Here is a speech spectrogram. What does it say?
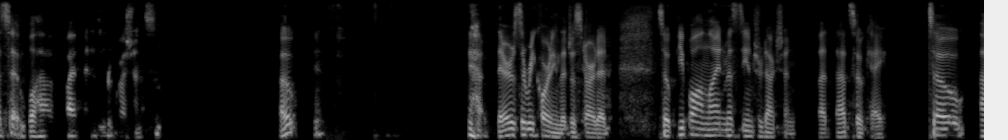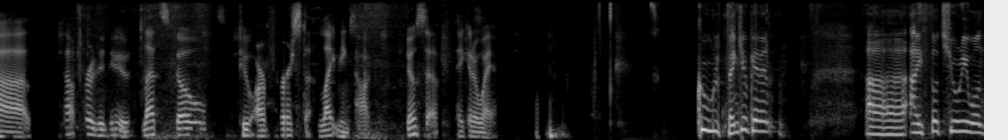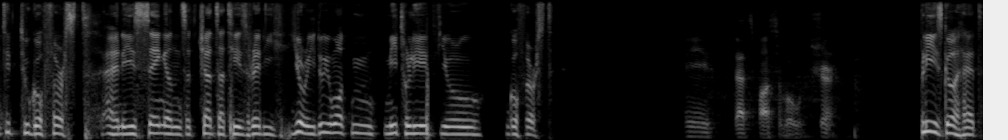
that's it. We'll have five minutes for questions. Oh, yeah. there's the recording that just started. So people online missed the introduction, but that's okay. So uh, without further ado, let's go to our first lightning talk. Joseph, take it away. Cool. Thank you, Kevin. Uh, I thought Yuri wanted to go first, and he's saying on the chat that he's ready. Yuri, do you want me to leave you go first? If that's possible, sure. Please go ahead.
